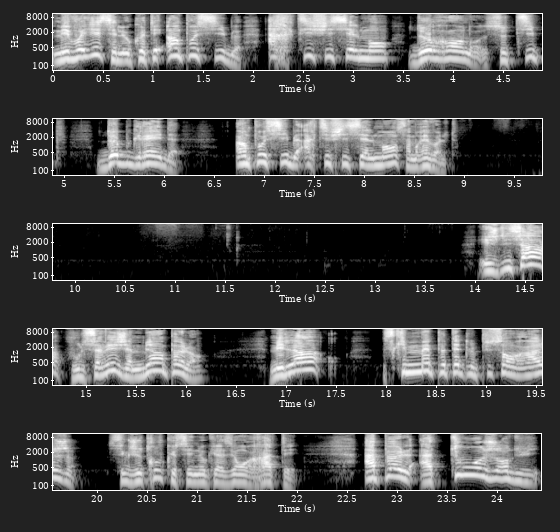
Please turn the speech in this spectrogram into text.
mais voyez, c'est le côté impossible, artificiellement, de rendre ce type d'upgrade impossible artificiellement, ça me révolte. Et je dis ça, vous le savez, j'aime bien Apple. Hein. Mais là, ce qui me met peut-être le plus en rage, c'est que je trouve que c'est une occasion ratée. Apple a tout aujourd'hui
